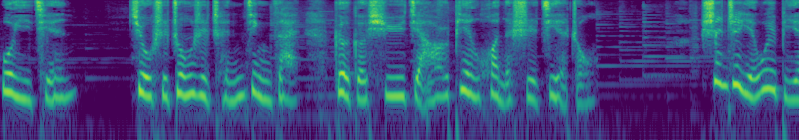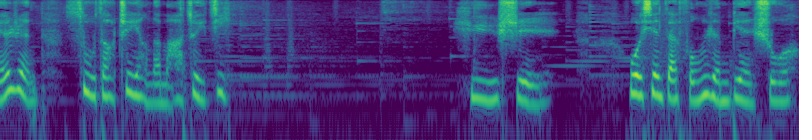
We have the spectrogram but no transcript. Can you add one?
我以前就是终日沉浸在各个虚假而变幻的世界中。甚至也为别人塑造这样的麻醉剂。于是，我现在逢人便说：“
